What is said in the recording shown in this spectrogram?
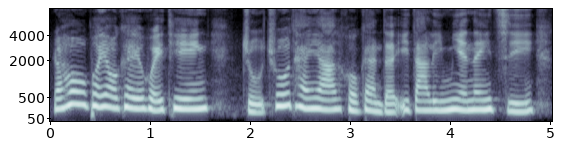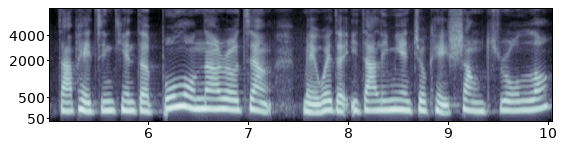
然后朋友可以回听煮出弹牙口感的意大利面那一集，搭配今天的波隆纳肉酱，美味的意大利面就可以上桌了。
